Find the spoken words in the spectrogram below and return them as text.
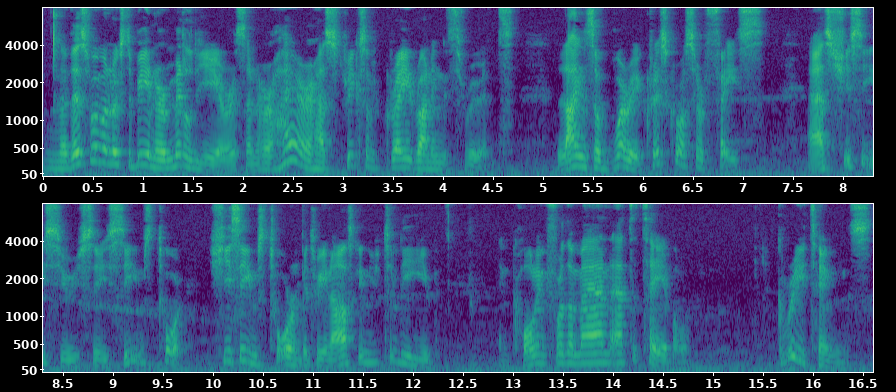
now, this woman looks to be in her middle years, and her hair has streaks of grey running through it. Lines of worry crisscross her face. As she sees you, she seems torn. She seems torn between asking you to leave and calling for the man at the table. Greetings.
